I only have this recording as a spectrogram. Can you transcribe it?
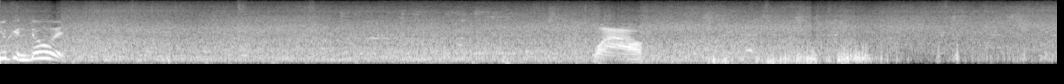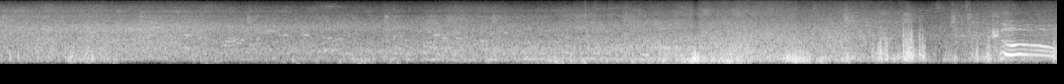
You can do it. Wow. Cool.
